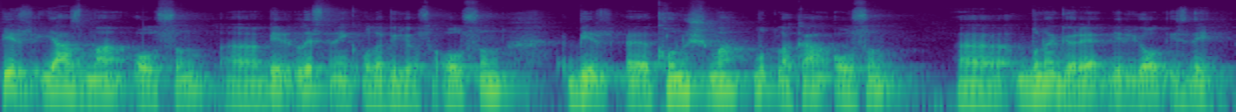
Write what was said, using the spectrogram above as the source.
bir yazma olsun, e, bir listening olabiliyorsa olsun, bir e, konuşma mutlaka olsun. Buna göre bir yol izleyin.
